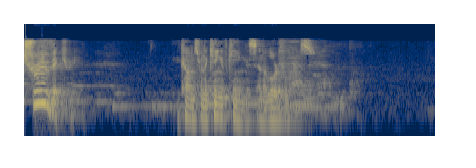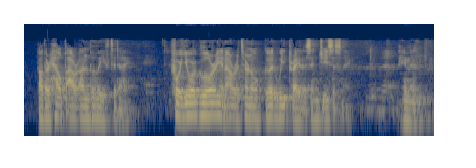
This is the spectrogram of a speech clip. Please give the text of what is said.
true victory, comes from the King of Kings and the Lord of Lords. Father, help our unbelief today. For your glory and our eternal good, we pray this in Jesus' name. Amen.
